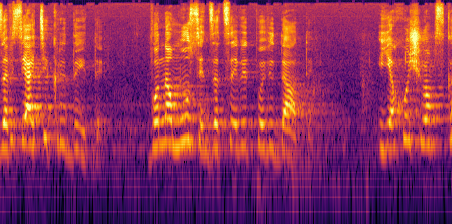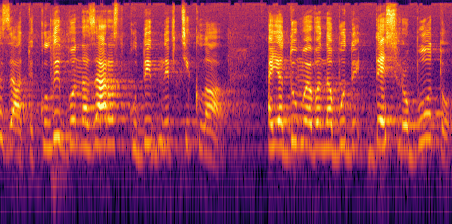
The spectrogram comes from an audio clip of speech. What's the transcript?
за взяті кредити. Вона мусить за це відповідати. І я хочу вам сказати, коли б вона зараз куди б не втекла, а я думаю, вона буде десь роботу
